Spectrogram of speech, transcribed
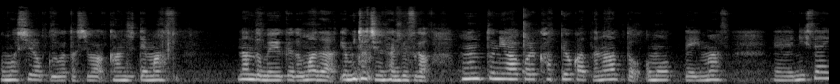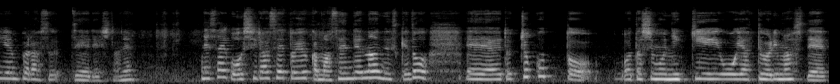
面白く私は感じてます。何度も言うけどまだ読み途中なんですが本当にはこれ買ってよかったなと思っています、えー、2000円プラス税でしたね。で最後お知らせというか、まあ、宣伝なんですけど、えーと、ちょこっと私も日記をやっておりまして、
